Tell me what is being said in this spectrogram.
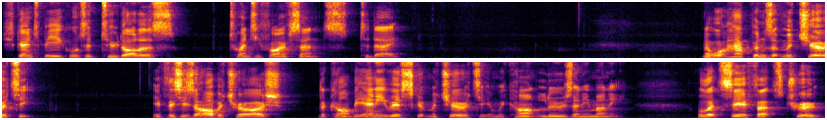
It's going to be equal to $2.25 today. Now, what happens at maturity? If this is arbitrage, there can't be any risk at maturity and we can't lose any money. Well, let's see if that's true.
